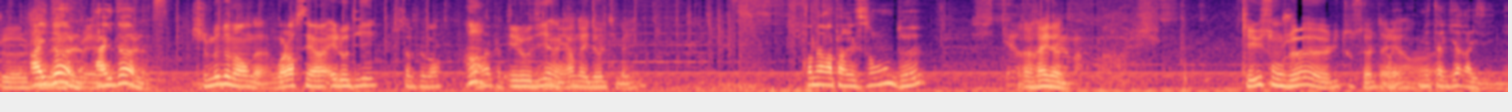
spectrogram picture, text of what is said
Je, je- Idol, Idol. Je me demande. Ou alors c'est un Elodie simplement. Ouais, peut-être. Elodie, anagramme d'idol, t'imagines Première apparition de Euh, Raiden. Qui a eu son jeu, euh, lui tout seul d'ailleurs. ouais, Metal Gear Rising.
